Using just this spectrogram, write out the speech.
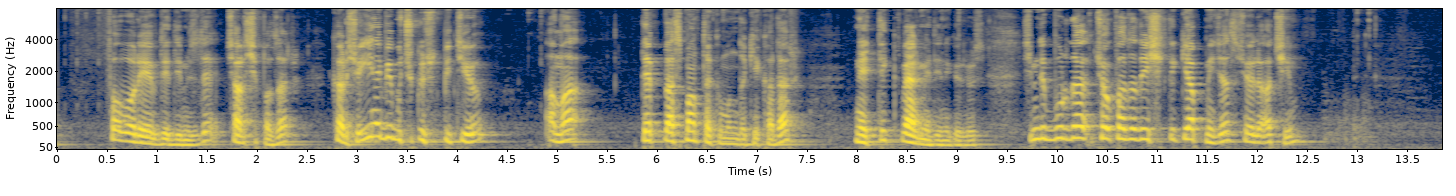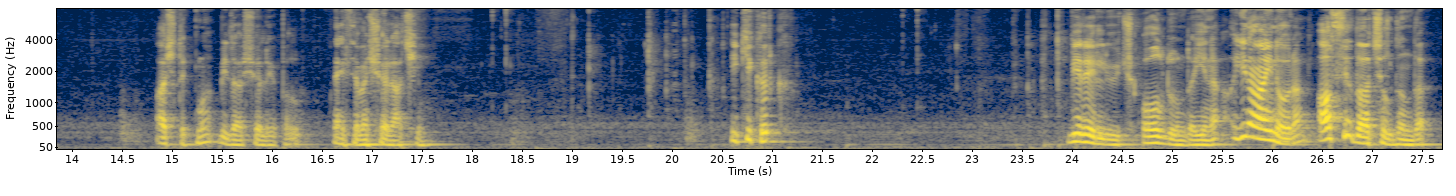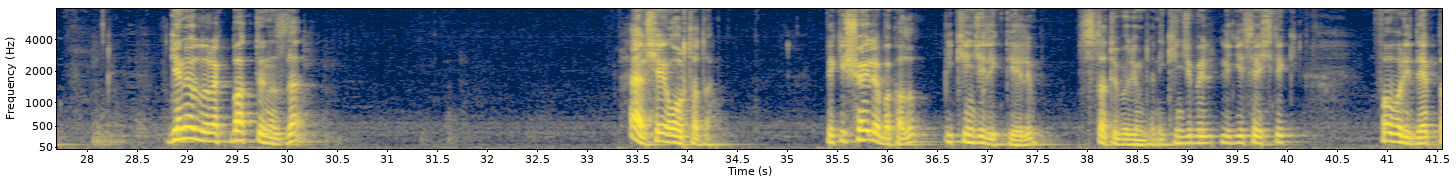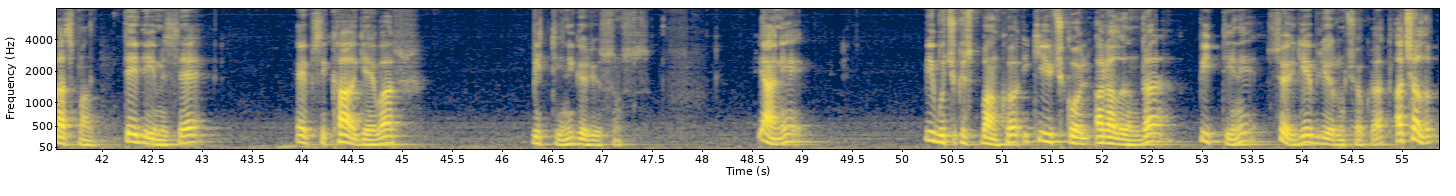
favori ev dediğimizde çarşı pazar karışıyor. Yine bir buçuk üst bitiyor ama deplasman takımındaki kadar netlik vermediğini görüyoruz. Şimdi burada çok fazla değişiklik yapmayacağız. Şöyle açayım. Açtık mı? Bir daha şöyle yapalım. Neyse ben şöyle açayım. 2.40 1.53 olduğunda yine yine aynı oran. Asya'da açıldığında genel olarak baktığınızda her şey ortada. Peki şöyle bakalım. İkinci lig diyelim. Statü bölümünden ikinci bir ligi seçtik. Favori deplasman dediğimizde hepsi KG var. Bittiğini görüyorsunuz. Yani bir buçuk üst banko 2-3 gol aralığında bittiğini söyleyebiliyorum çok rahat. Açalım.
